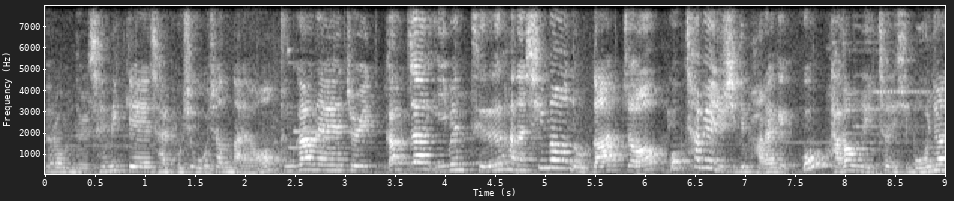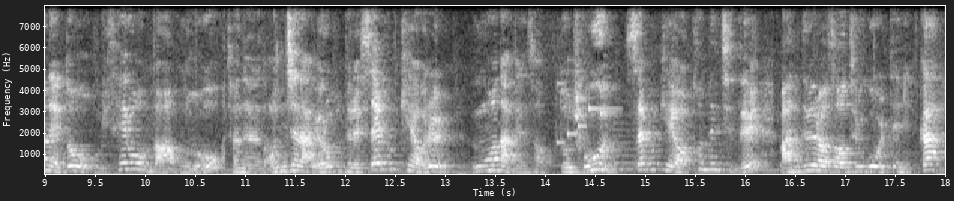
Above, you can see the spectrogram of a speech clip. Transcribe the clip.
여러분들 재밌게 잘 보시고 오셨나요? 중간에 저희 깜짝 이벤트 하나 심어 놨죠? 꼭 참여해 주시기 바라겠고 다가오는 2025년에도 우리 새로운 마음으로 저는 언제나 여러분들의 셀프케어를 응원하면서 또 좋은 셀프케어 컨텐츠들 만들어서 들고 올 테니까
